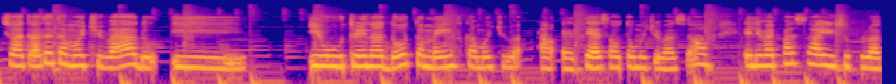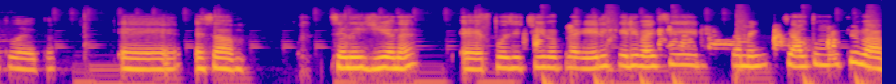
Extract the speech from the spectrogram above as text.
se o atleta está motivado e, e o treinador também ficar motivado, é, ter essa automotivação, ele vai passar isso para o atleta. É, essa, essa energia, né? é, positiva para ele que ele vai se também se automotivar.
